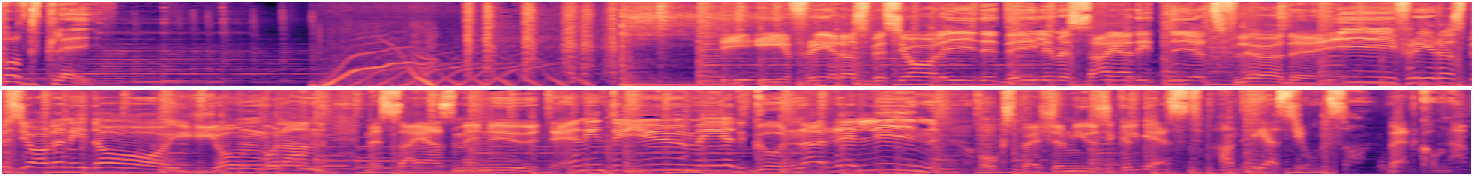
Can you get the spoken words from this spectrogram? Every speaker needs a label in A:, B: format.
A: Podplay.
B: Det är fredagsspecial i The Daily Messiah, ditt nyhetsflöde. I fredagsspecialen idag, Jombolan, Messiahs minut, en intervju med Gunnar Relin och special musical guest Andreas Jonsson. Välkomna.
